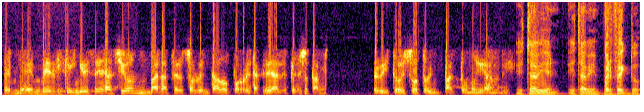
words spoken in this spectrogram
en, vez de que ingrese de nación van a ser solventados por rentas generales, pero eso también previsto, es otro impacto muy grande. Está bien, está bien, perfecto.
